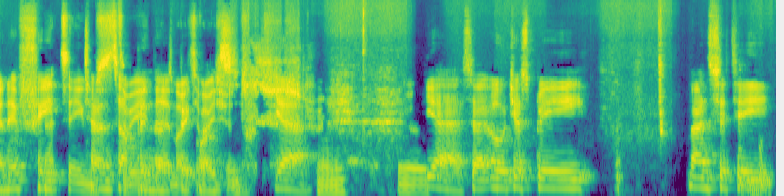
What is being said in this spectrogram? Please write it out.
and if he turns up in those big motivation. ones, yeah, Really. Yeah. yeah. So it'll just be Man City.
